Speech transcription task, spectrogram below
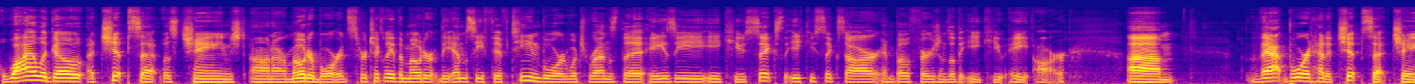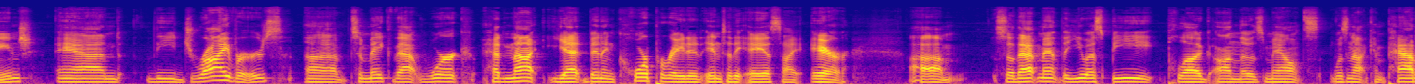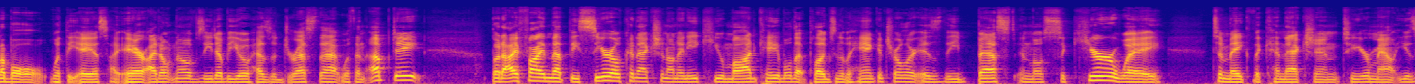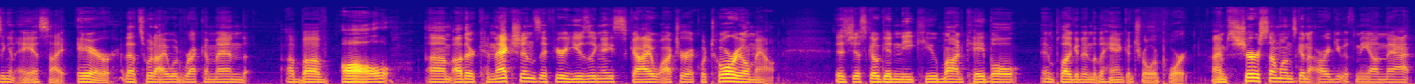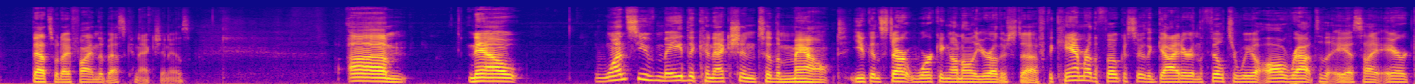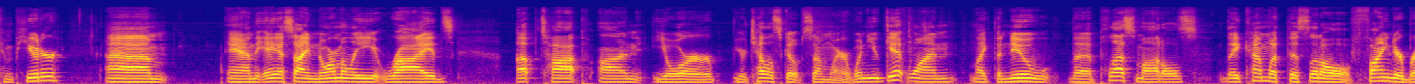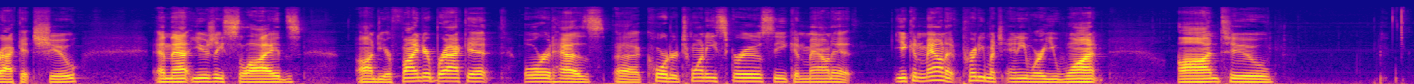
a while ago a chipset was changed on our motor boards, particularly the motor the MC15 board, which runs the AZ EQ6, the EQ6R, and both versions of the EQ8R. Um, that board had a chipset change, and the drivers uh, to make that work had not yet been incorporated into the ASI Air. Um, so that meant the USB plug on those mounts was not compatible with the ASI Air. I don't know if ZWO has addressed that with an update, but I find that the serial connection on an EQ mod cable that plugs into the hand controller is the best and most secure way to make the connection to your mount using an ASI Air. That's what I would recommend above all um, other connections if you're using a Skywatcher Equatorial mount. Is just go get an EQ mod cable and plug it into the hand controller port. I'm sure someone's going to argue with me on that. That's what I find the best connection is. Um, now once you've made the connection to the mount, you can start working on all your other stuff. The camera, the focuser, the guider, and the filter wheel all route to the ASI Air computer. Um, and the ASI normally rides up top on your your telescope somewhere. When you get one, like the new the plus models, they come with this little finder bracket shoe, and that usually slides onto your finder bracket or it has a quarter 20 screws so you can mount it you can mount it pretty much anywhere you want onto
